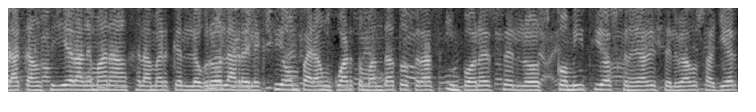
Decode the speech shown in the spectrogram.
La canciller alemana. Angela Merkel logró la reelección para un cuarto mandato tras imponerse los comicios generales celebrados ayer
